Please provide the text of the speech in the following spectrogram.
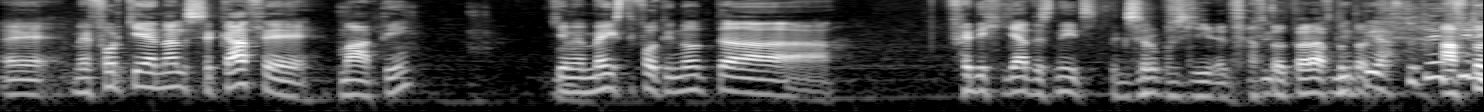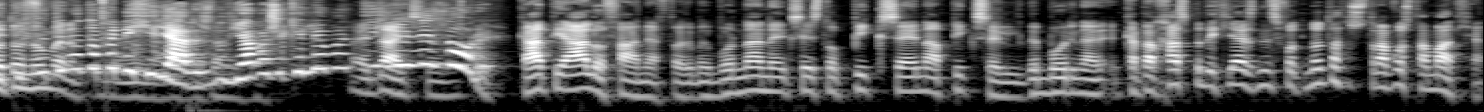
Ε, με 4K ανάλυση σε κάθε μάτι και με μέγιστη φωτεινότητα 5.000 nits. Δεν ξέρω πώς γίνεται αυτό τώρα. Αυτό Μην το, πει, αυτό το, αυτό φίλε, το τι νούμερο. είναι το 5.000. Το διάβασα και λέω, μα τι λένε Εντάξει, εδώ, ρε. Κάτι άλλο θα είναι αυτό. ρε. Μπορεί να είναι ξέρεις, το pix σε ένα pixel. Δεν μπορεί να... Καταρχάς, 5.000 nits φωτεινότητα θα σου τραβώ στα μάτια.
